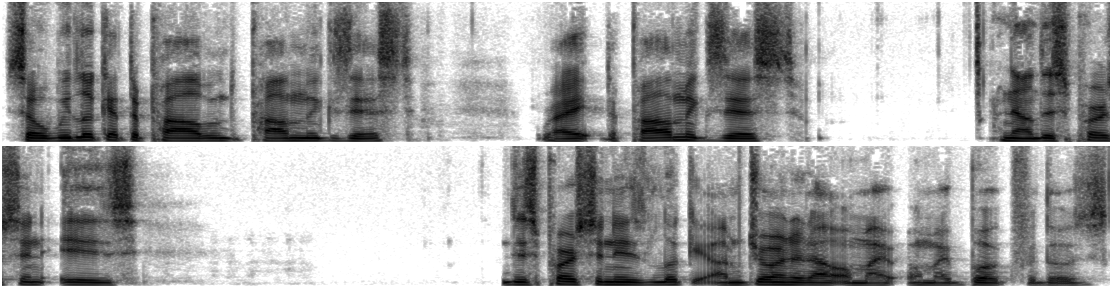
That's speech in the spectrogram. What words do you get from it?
so we look at the problem the problem exists right? The problem exists. Now this person is this person is looking I'm drawing it out on my on my book for those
